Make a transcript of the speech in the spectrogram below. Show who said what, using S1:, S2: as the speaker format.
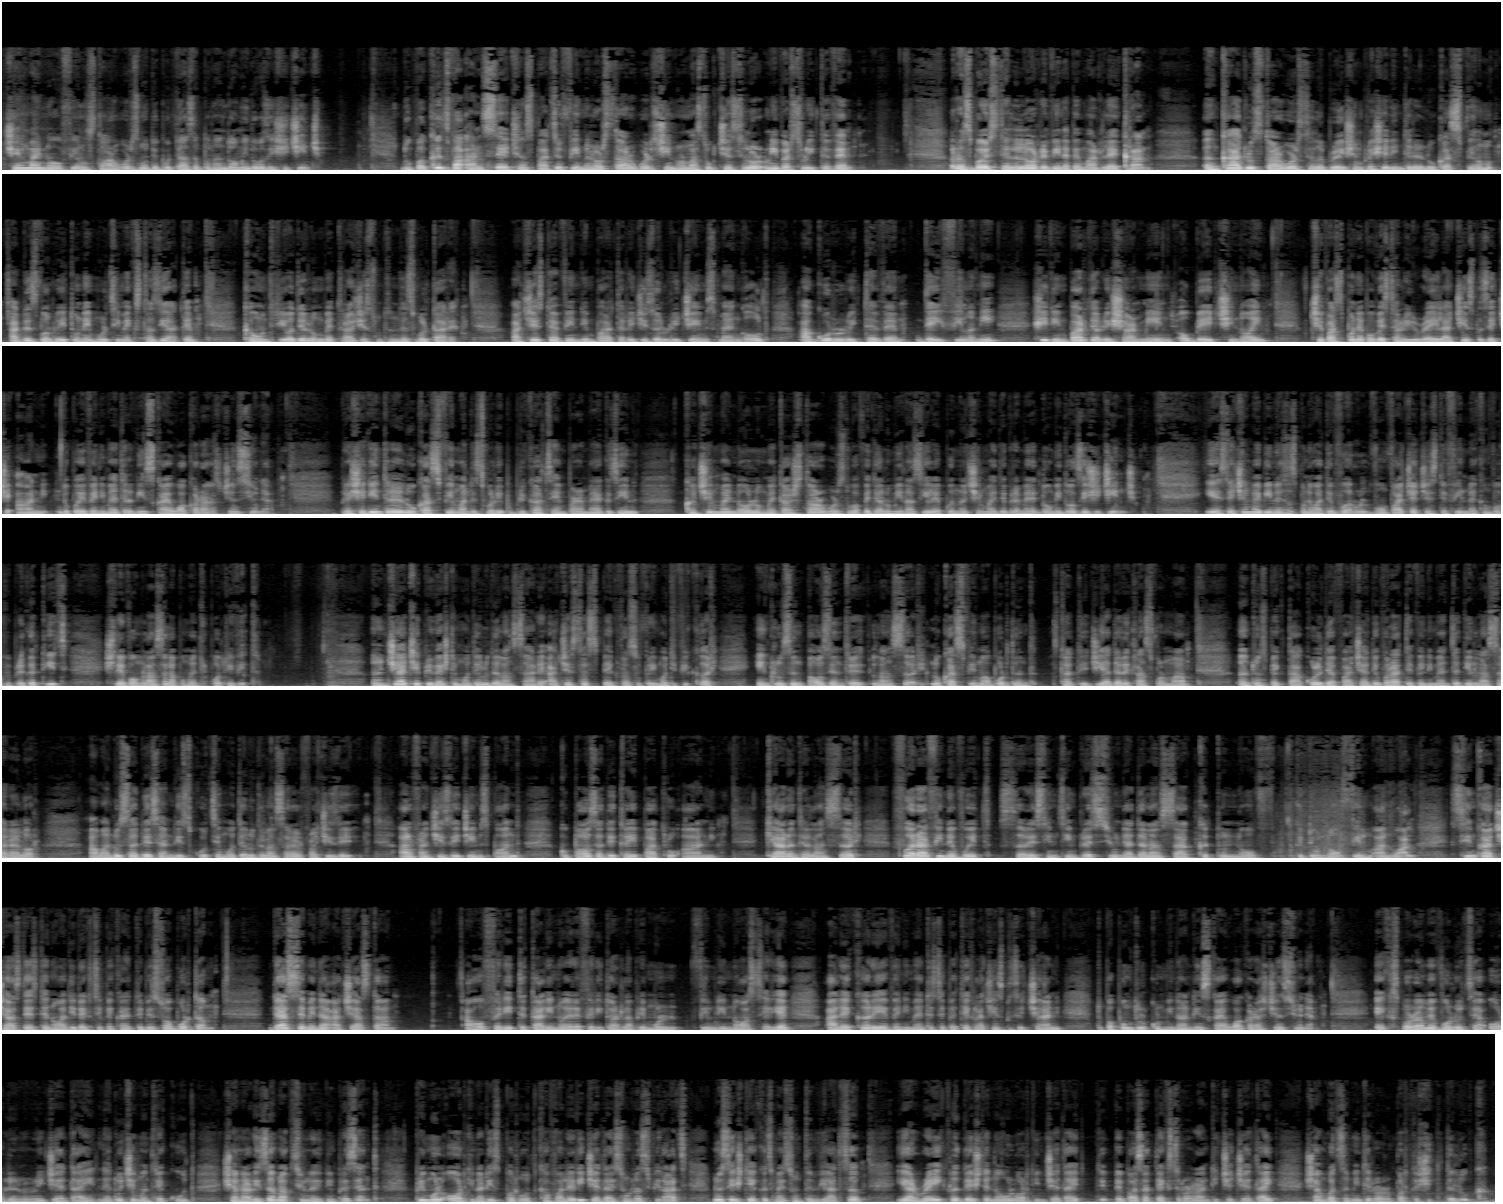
S1: Cel mai nou film Star Wars nu debutează până în 2025. După câțiva ani seci în spațiul filmelor Star Wars și în urma succeselor universului TV, Războiul Stelelor revine pe marele ecran. În cadrul Star Wars Celebration, președintele Lucasfilm a dezvăluit unei mulțimi extaziate că un trio de lungmetraje sunt în dezvoltare. Acestea vin din partea regizorului James Mangold, a gurului TV Dave Filoni și din partea lui Charmin Obeid și noi, ce va spune povestea lui Ray la 15 ani după evenimentele din Skywalker Ascensiunea. Președintele Lucasfilm a dezvăluit publicația Empire Magazine că cel mai nou lungmetraj Star Wars nu va vedea lumina zilei până cel mai devreme 2025. Este cel mai bine să spunem adevărul. Vom face aceste filme când vom fi pregătiți și le vom lansa la momentul potrivit. În ceea ce privește modelul de lansare, acest aspect va suferi modificări, incluzând pauze între lansări, Lucasfilm abordând strategia de a le transforma într-un spectacol de a face adevărate evenimente din lansarea lor. Am adus adesea în discuție modelul de lansare al francizei, al francizei James Bond, cu pauza de 3-4 ani, chiar între lansări, fără a fi nevoit să resimțim presiunea de a lansa câte un nou, câte un nou film anual. Simt că aceasta este noua direcție pe care trebuie să o abordăm. De asemenea, aceasta a oferit detalii noi referitoare la primul film din noua serie, ale cărei evenimente se petrec la 15 ani după punctul culminant din Skywalker Ascensiunea. Explorăm evoluția Ordinului Jedi, ne ducem în trecut și analizăm acțiunile din prezent. Primul ordin a dispărut, cavalerii Jedi sunt răsfirați, nu se știe câți mai sunt în viață, iar Rey clădește noul ordin Jedi pe baza textelor antice Jedi și a învățămintelor împărtășite de Luke.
